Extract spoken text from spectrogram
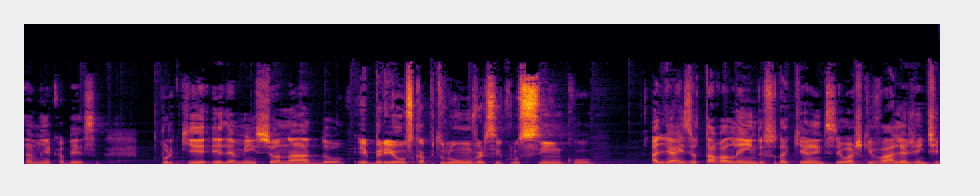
à minha cabeça. Porque ele é mencionado. Hebreus capítulo 1, versículo 5. Aliás, eu tava lendo isso daqui antes, eu acho que vale a gente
